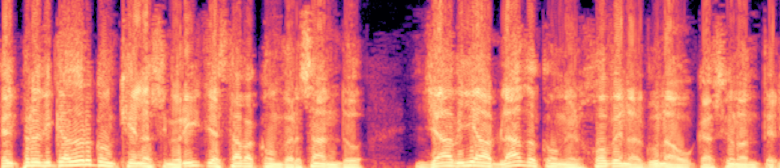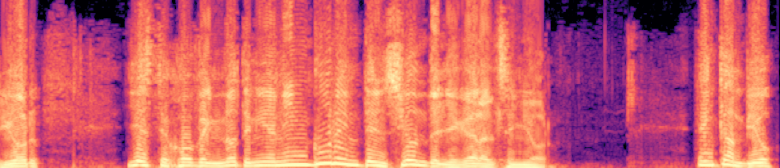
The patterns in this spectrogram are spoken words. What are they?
El predicador con quien la señorita estaba conversando ya había hablado con el joven alguna ocasión anterior, y este joven no tenía ninguna intención de llegar al Señor. En cambio,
